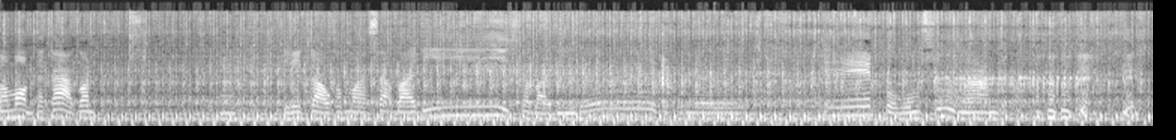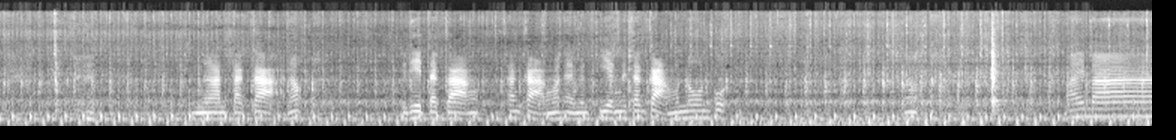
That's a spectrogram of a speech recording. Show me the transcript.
มามอบตะกร้าก่อนอ่าจะได้เก่าวคำว่าสบายดีสบายดีเด้อทุกคนเลยเอ็ดผมวงสู้งาน งานตะกร้าเนาะประเทศตะกลางทางกลางมันให้มันเพียงในทางกลางมันโน่นพดเนาะบายบาย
